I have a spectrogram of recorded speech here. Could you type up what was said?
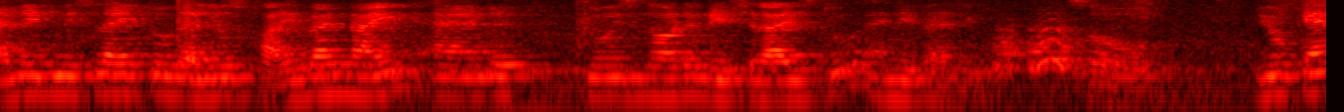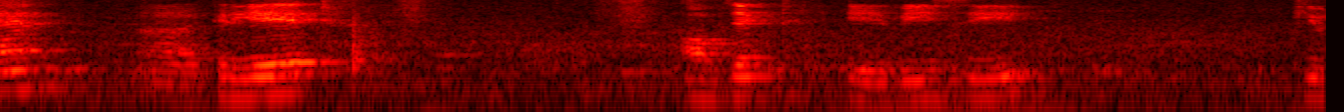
and is initialized to values 5 and 9 and q is not initialized to any value. So you can uh, create object A, B, C, Q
